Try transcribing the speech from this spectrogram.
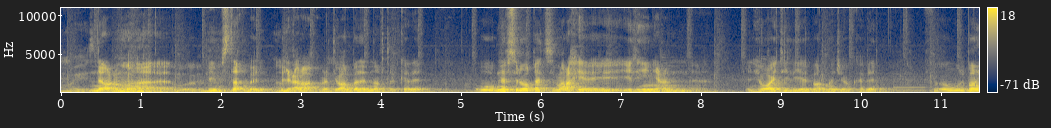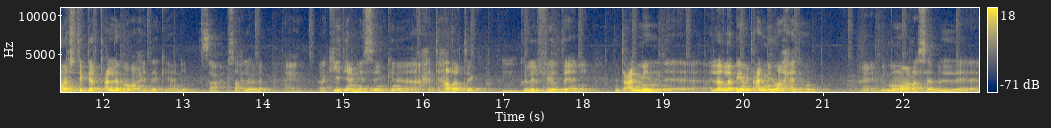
مميز. نوعا ما بمستقبل بالعراق باعتبار بلد نفط وكذا. وبنفس الوقت ما راح يلهيني عن هوايتي اللي هي البرمجة وكذا. والبرمجة تقدر تتعلمها وحدك يعني. صح. صح لو لا؟ أي. أكيد يعني هسه يمكن حتى حضرتك مم. كل الفيلد يعني. متعلمين الأغلبية متعلمين وحدهم. يعني بالممارسة بال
